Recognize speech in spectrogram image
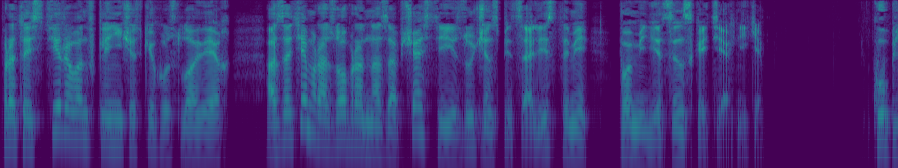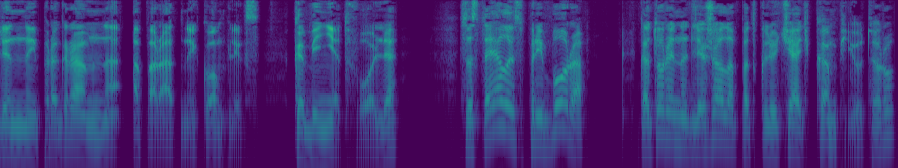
протестирован в клинических условиях, а затем разобран на запчасти и изучен специалистами по медицинской технике. Купленный программно-аппаратный комплекс «Кабинет Фолля» состоял из прибора, который надлежало подключать к компьютеру,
